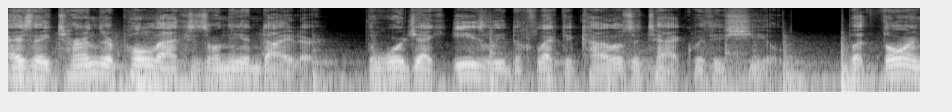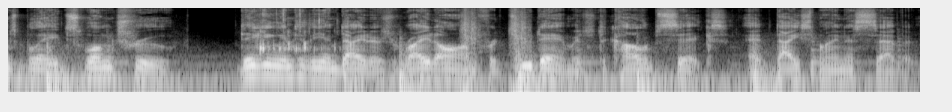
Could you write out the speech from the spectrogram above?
As they turned their poleaxes on the Indictor, the Warjack easily deflected Kylo's attack with his shield, but Thorin's blade swung true, digging into the Indictor's right arm for 2 damage to column 6 at dice minus 7.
